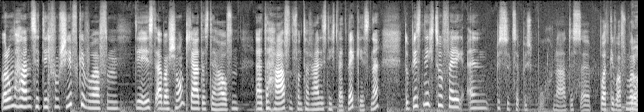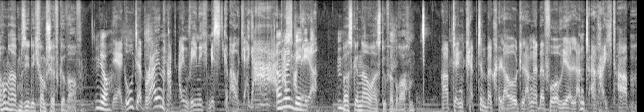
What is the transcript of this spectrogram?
Warum haben sie dich vom Schiff geworfen? Dir ist aber schon klar, dass der Haufen, äh, der Hafen von Taranis nicht weit weg ist, ne? Du bist nicht zufällig ein Besitzerbuch, na, das äh, Bord geworfen. Warum? Warum haben sie dich vom Schiff geworfen? Ja. Der gute Brian hat ein wenig Mist gebaut. Ja, ja. Aber nur ein wenig. Mhm. Was genau hast du verbrochen? Hab den Captain beklaut, lange bevor wir Land erreicht haben.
